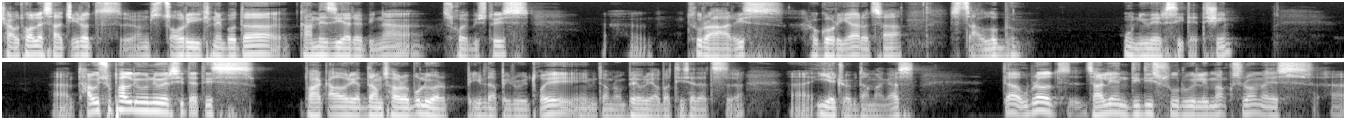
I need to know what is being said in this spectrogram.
ჩავთვალე საჭიროდ რომ სწორი იქნებოდა გამეზიარებინა სხვებისთვის. აა, თუ რა არის როგორია როცა სწავლობ უნივერსიტეტში. აა, თავისუფალი უნივერსიტეტის ბაკალავრიად დამთავრებული ვარ პირდაპირ ვიტყვი იმიტომ რომ ბევრი ალბათ ისედაც აა, იეჭვებდა მაგას და უბრალოდ ძალიან დიდი სურვილი მაქვს რომ ეს აა,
